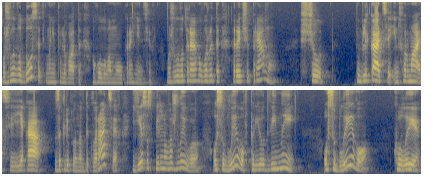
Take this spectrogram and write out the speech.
Можливо, досить маніпулювати головами українців. Можливо, треба говорити речі прямо, що публікація інформації, яка закріплена в деклараціях, є суспільно важливою, особливо в період війни, особливо коли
